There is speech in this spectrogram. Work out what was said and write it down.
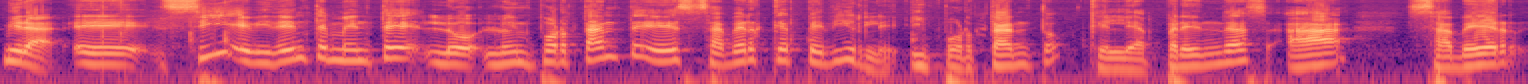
Mira, eh, sí, evidentemente lo, lo, importante es saber qué pedirle y por tanto que le aprendas a saber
